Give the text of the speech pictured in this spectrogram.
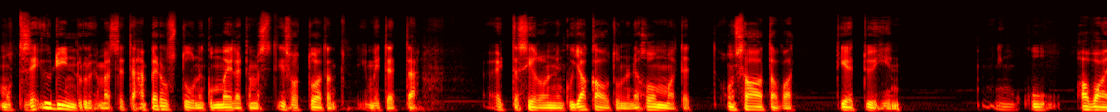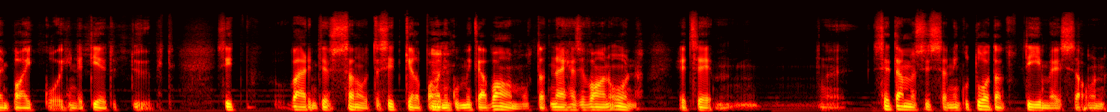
Mutta se ydinryhmä, se tähän perustuu niin kuin meillä tämmöiset isot tuotantotiimit, että, että siellä on niin kuin jakautunut ne hommat, että on saatava tiettyihin niin kuin avainpaikkoihin ne tietyt tyypit. Sitten väärin tietysti sanoa, että sitten kelpaa mm. niin kuin mikä vaan, mutta näinhän se vaan on. Että se se tämmöisissä niin kuin tuotantotiimeissä on,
